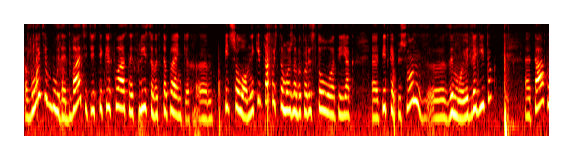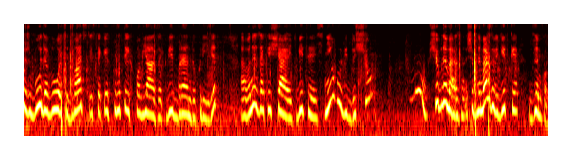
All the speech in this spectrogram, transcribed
В оті буде 20 із таких класних флісових тепленьких е, підшоломників. Також це можна використовувати як е, під капюшон зимою для діток. Також буде в оці 20 із таких крутих пов'язок від бренду Крівіт. Вони захищають від снігу, від дощу, ну, щоб не мерзли, щоб не мерзли дітки взимку.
